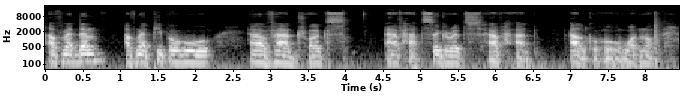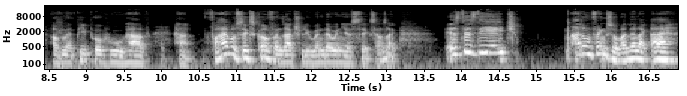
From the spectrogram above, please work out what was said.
I've met them, I've met people who have had drugs, have had cigarettes, have had alcohol, whatnot. I've met people who have had five or six girlfriends actually when they were in year six. I was like, is this the age? I don't think so. But they're like, ah,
